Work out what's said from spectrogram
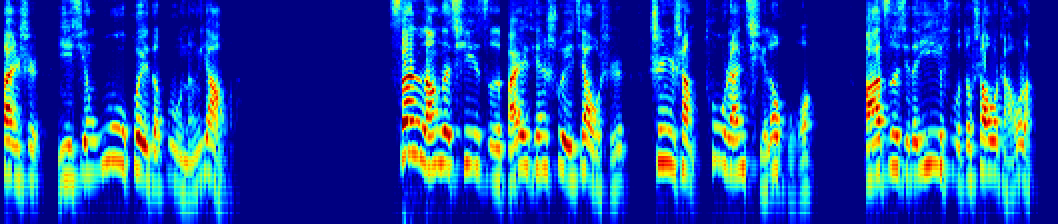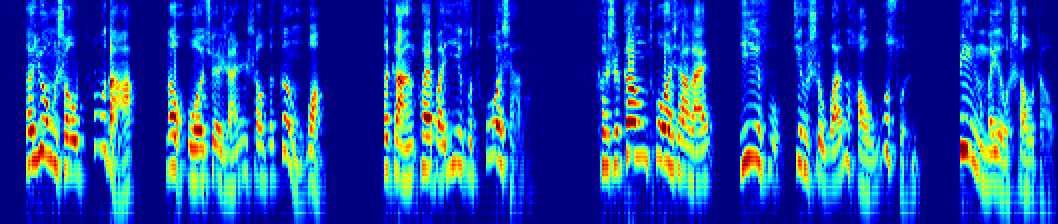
但是已经污秽的不能要了。三郎的妻子白天睡觉时，身上突然起了火。把自己的衣服都烧着了，他用手扑打，那火却燃烧得更旺。他赶快把衣服脱下来，可是刚脱下来，衣服竟是完好无损，并没有烧着。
